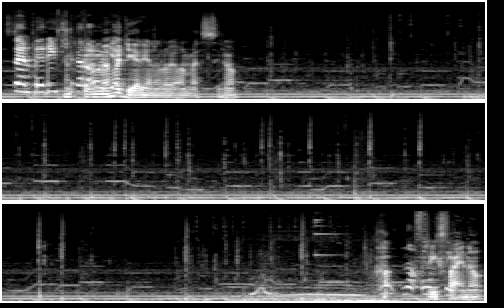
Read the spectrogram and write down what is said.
Aztán reach a különben hogy gyerek. érjen el olyan messzire? Na, free oké. final.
